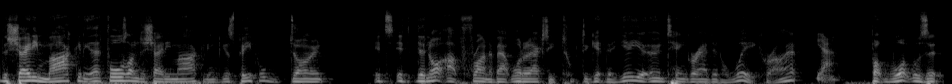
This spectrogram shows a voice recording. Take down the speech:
the shady marketing that falls under shady marketing because people don't. It's, it's they're not upfront about what it actually took to get there. Yeah, you earned ten grand in a week, right? Yeah. But what was it?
